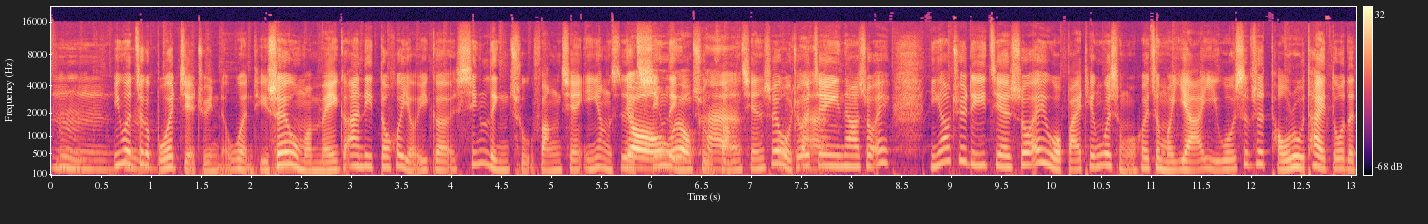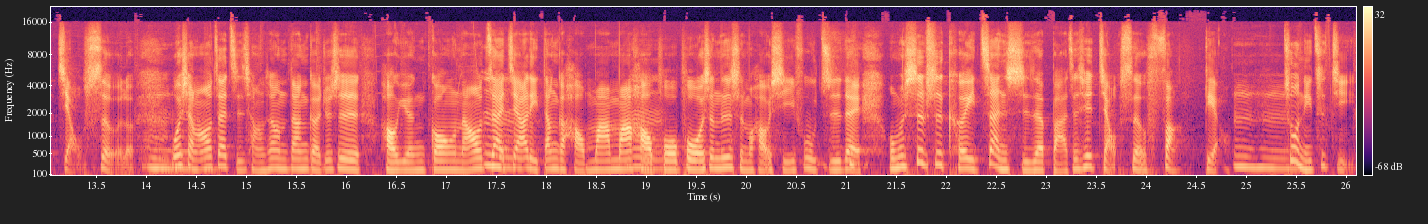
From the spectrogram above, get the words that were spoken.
嗯，因为这个不会解决你的问题，所以我们每一个案例都会有一个心灵处方签，营养师的心灵处方签，所以我就会建议他说：“哎、你要去理解说，哎、我白天为什么会这么压抑？我是不是投入太多的角色了？嗯我想要在职场上当个就是好员工，然后在家里当个好妈妈、好婆婆，甚至是什么好媳妇之类。我们是不是可以暂时的把这些角色放掉？嗯做你自己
